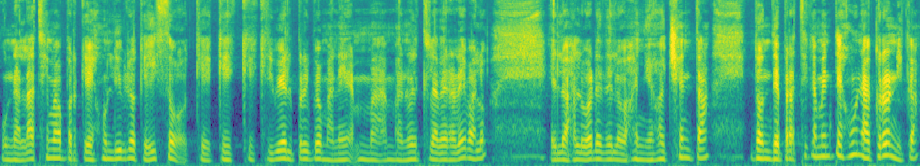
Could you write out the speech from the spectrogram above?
una lástima porque es un libro que hizo, que, escribió el propio Manuel Clavero Arevalo en los albores de los años 80, donde prácticamente es una crónica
